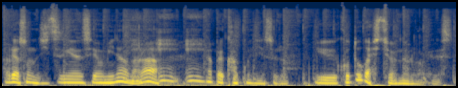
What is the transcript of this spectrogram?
あるいはその実現性を見ながら、やっぱり確認するということが必要になるわけです。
